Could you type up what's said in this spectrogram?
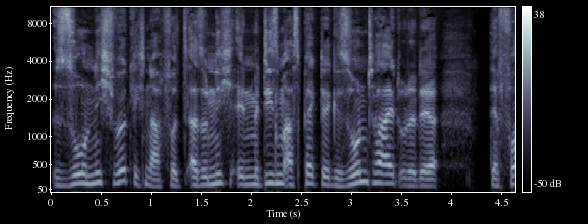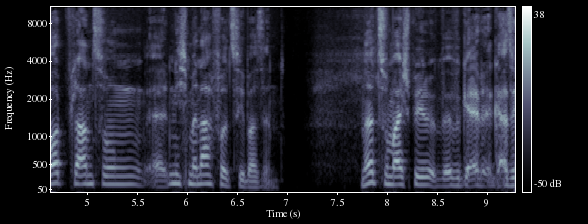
so nicht wirklich nachvollziehen, also nicht in, mit diesem Aspekt der Gesundheit oder der, der Fortpflanzung äh, nicht mehr nachvollziehbar sind. Ne, zum Beispiel, äh, also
